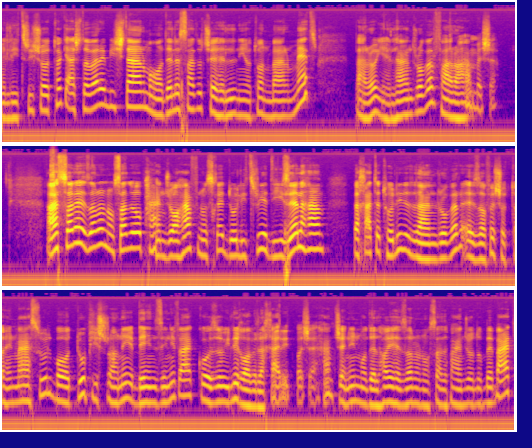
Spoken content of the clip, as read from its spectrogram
لیتری شد تا گشتاور بیشتر معادل 140 نیوتن بر متر برای لندروور فراهم بشه. از سال 1957 نسخه دو لیتری دیزل هم به خط تولید لندروور اضافه شد تا این محصول با دو پیشرانه بنزینی و گازوئیلی قابل خرید باشه. همچنین مدل های 1952 به بعد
